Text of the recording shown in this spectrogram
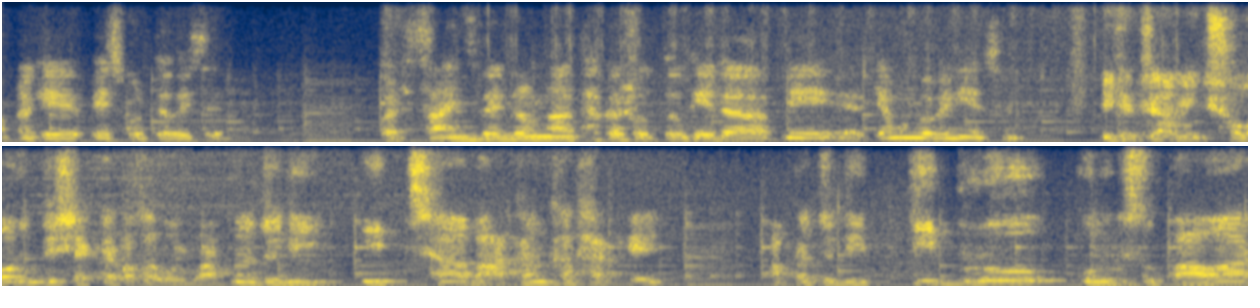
আপনাকে ফেস করতে হয়েছে। বাট সায়েন্স ব্যাকগ্রাউন্ড না থাকা সত্ত্বেও কি এটা আপনি কেমন ভাবে নিয়েছেন? এক্ষেত্রে আমি সবার উদ্দেশ্যে একটা কথা বলব। আপনার যদি ইচ্ছা বা আকাঙ্ক্ষা থাকে, আপনার যদি তীব্র কোনো কিছু পাওয়ার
